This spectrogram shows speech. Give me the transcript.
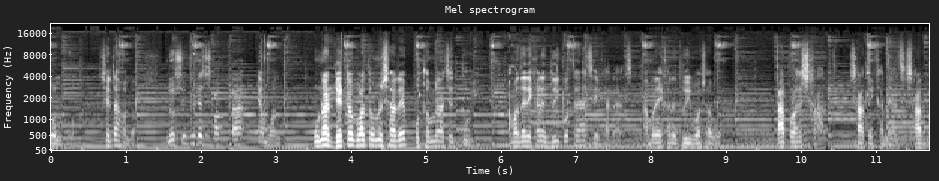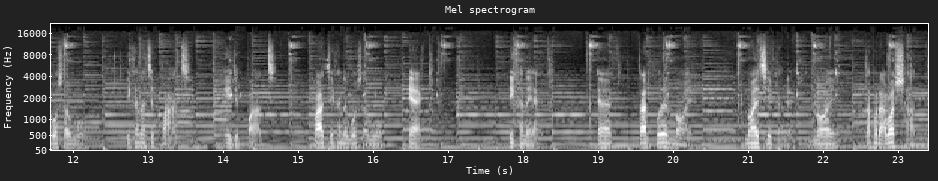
বলব। সেটা হলো লসগিরের ছকটা এমন ওনার ডেট অফ বার্থ অনুসারে প্রথমে আছে দুই। আমাদের এখানে দুই কোথায় আছে? এখানে আছে। আমরা এখানে দুই বসাবো। তারপর আছে সাত। সাত এখানে আছে। সাত বসাবো। এখানে আছে পাঁচ। এই যে পাঁচ। পাঁচ এখানে বসাবো। এক। এখানে এক। এক, তারপরে নয়। নয় সেখানে নয়, তারপরে আবার সাত।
